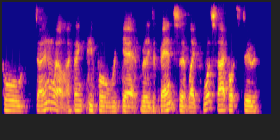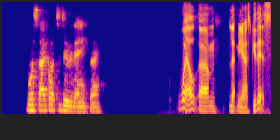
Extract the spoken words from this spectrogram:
go down well. I think people would get really defensive. Like, what's that got to do with? What's that got to do with anything? Well, um, let me ask you this:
